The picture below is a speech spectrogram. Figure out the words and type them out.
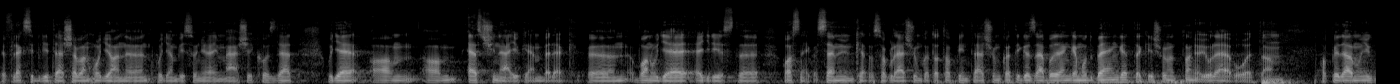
flexibilitásában hogyan, hogyan viszonyul egy másikhoz. De hát ugye a, a, ezt csináljuk emberek. Van ugye egyrészt használjuk a szemünket, a szaglásunkat, a tapintásunkat, tanácsunkat igazából engem ott beengedtek, és ott nagyon jól el voltam. Ha például mondjuk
